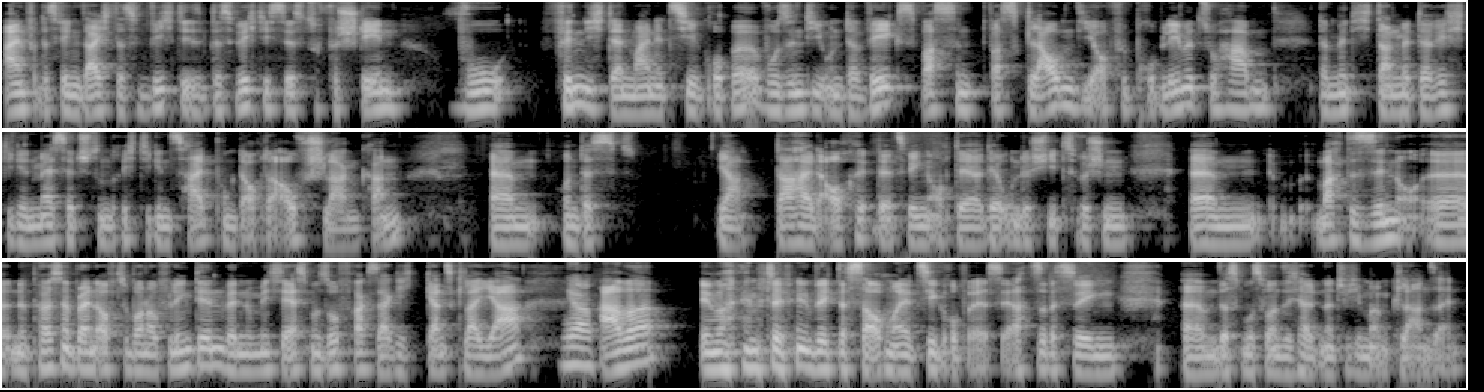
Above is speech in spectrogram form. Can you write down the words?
einfach deswegen sage ich, das, Wichtig das Wichtigste ist zu verstehen, wo finde ich denn meine Zielgruppe, wo sind die unterwegs, was, sind, was glauben die auch für Probleme zu haben, damit ich dann mit der richtigen Message zum richtigen Zeitpunkt auch da aufschlagen kann. Ähm, und das, ja, da halt auch deswegen auch der, der Unterschied zwischen, ähm, macht es Sinn, äh, eine Personal Brand aufzubauen auf LinkedIn? Wenn du mich erstmal so fragst, sage ich ganz klar ja. ja. Aber immer mit dem Hinblick, dass da auch meine Zielgruppe ist. Ja? Also deswegen, ähm, das muss man sich halt natürlich immer im Klaren sein.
